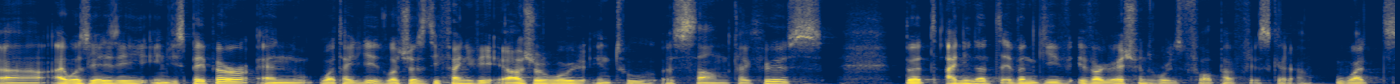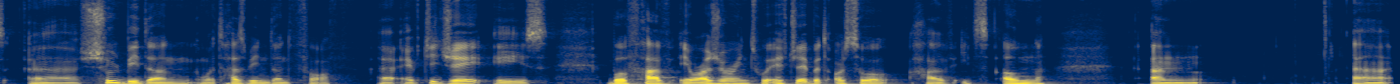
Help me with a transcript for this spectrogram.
uh, I was lazy in this paper, and what I did was just define the erasure rule into a sound calculus. But I did not even give evaluation rules for Scala. What uh, should be done, what has been done for uh, FGJ is both have erasure into FJ, but also have its own um, uh,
